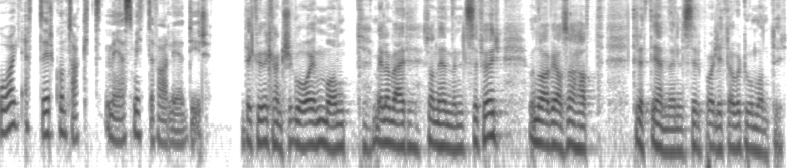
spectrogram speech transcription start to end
og etter kontakt med smittefarlige dyr. Det kunne kanskje gå en måned mellom hver sånn henvendelse før, og nå har vi altså hatt 30 henvendelser på litt over to måneder.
